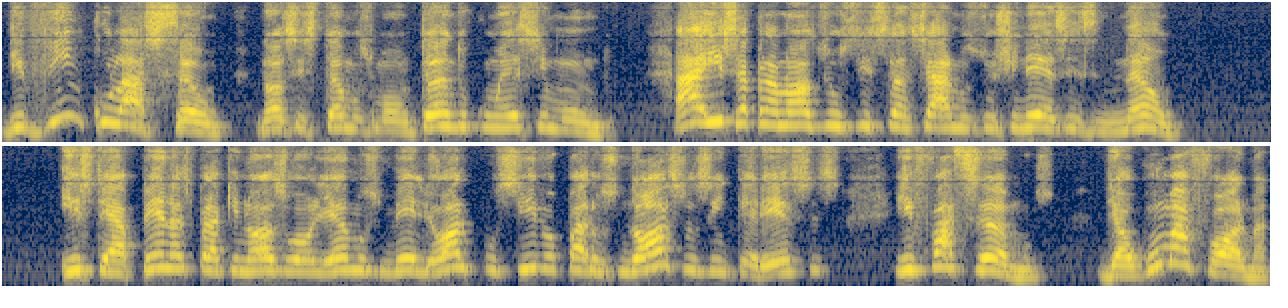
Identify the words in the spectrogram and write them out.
de vinculação nós estamos montando com esse mundo. Ah, isso é para nós nos distanciarmos dos chineses? Não. Isto é apenas para que nós olhamos melhor possível para os nossos interesses e façamos, de alguma forma,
